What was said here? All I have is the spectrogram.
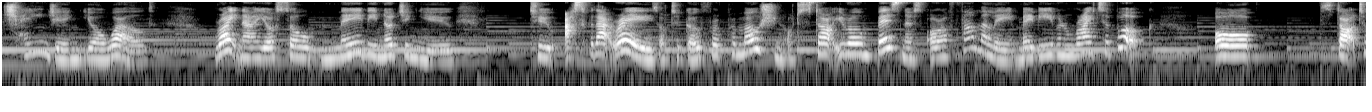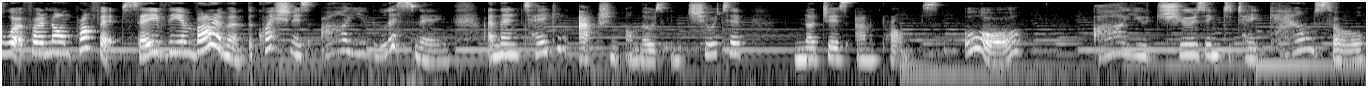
changing your world. Right now, your soul may be nudging you to ask for that raise or to go for a promotion or to start your own business or a family, maybe even write a book or start to work for a non-profit, save the environment. The question is, are you listening? And then taking action on those intuitive nudges and prompts. Or are you choosing to take counsel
